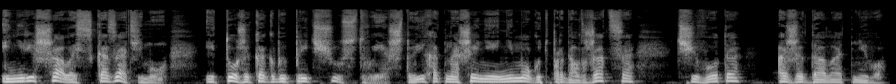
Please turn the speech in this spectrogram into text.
и не решалась сказать ему, и тоже как бы предчувствуя, что их отношения не могут продолжаться, чего-то ожидала от него.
